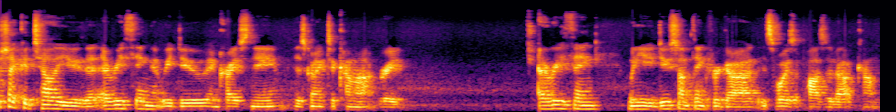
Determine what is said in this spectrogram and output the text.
Wish I could tell you that everything that we do in Christ's name is going to come out great. Everything, when you do something for God, it's always a positive outcome.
